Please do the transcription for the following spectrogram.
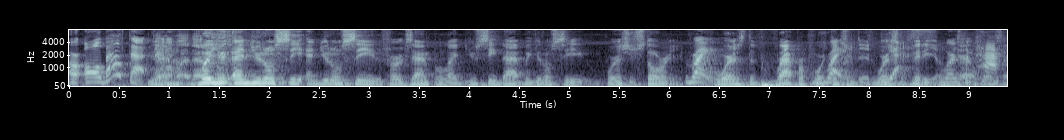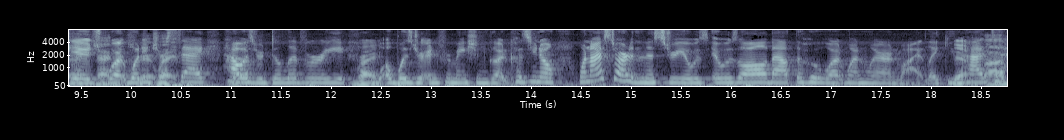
are all about that now. Yeah, that- But you and you don't see and you don't see, for example, like you see that, but you don't see where's your story, Right. Where's the wrap report that you did? Where's Yes. the video? Where's Yeah, the where's package? What, what Yeah, did you right. say? How was Yeah. your delivery? Right. W- Was your information good? Because you know, when I started in the industry, it was it was all about the who, what, when, where, and why. Like you Yeah. had to have.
